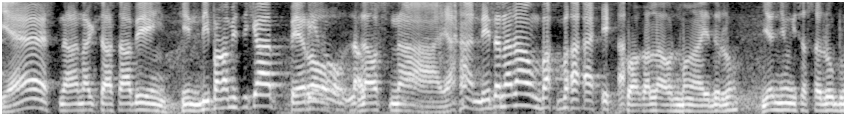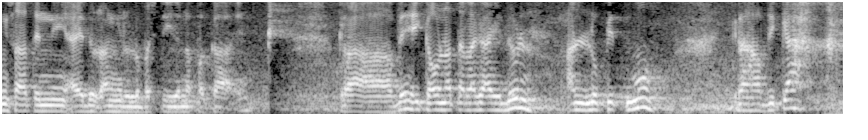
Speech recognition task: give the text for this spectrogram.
Yes, na nagsasabing, hindi pa kami sikat, pero, Pero laos. laos na. Yan, dito na lang. Bye-bye. Kakalaon mga idol, oh. Yan yung isa sa lubong sa atin ni Idol Angelo Bastida na pagkain. Grabe, ikaw na talaga idol. Ang lupit mo. Grabe ka.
